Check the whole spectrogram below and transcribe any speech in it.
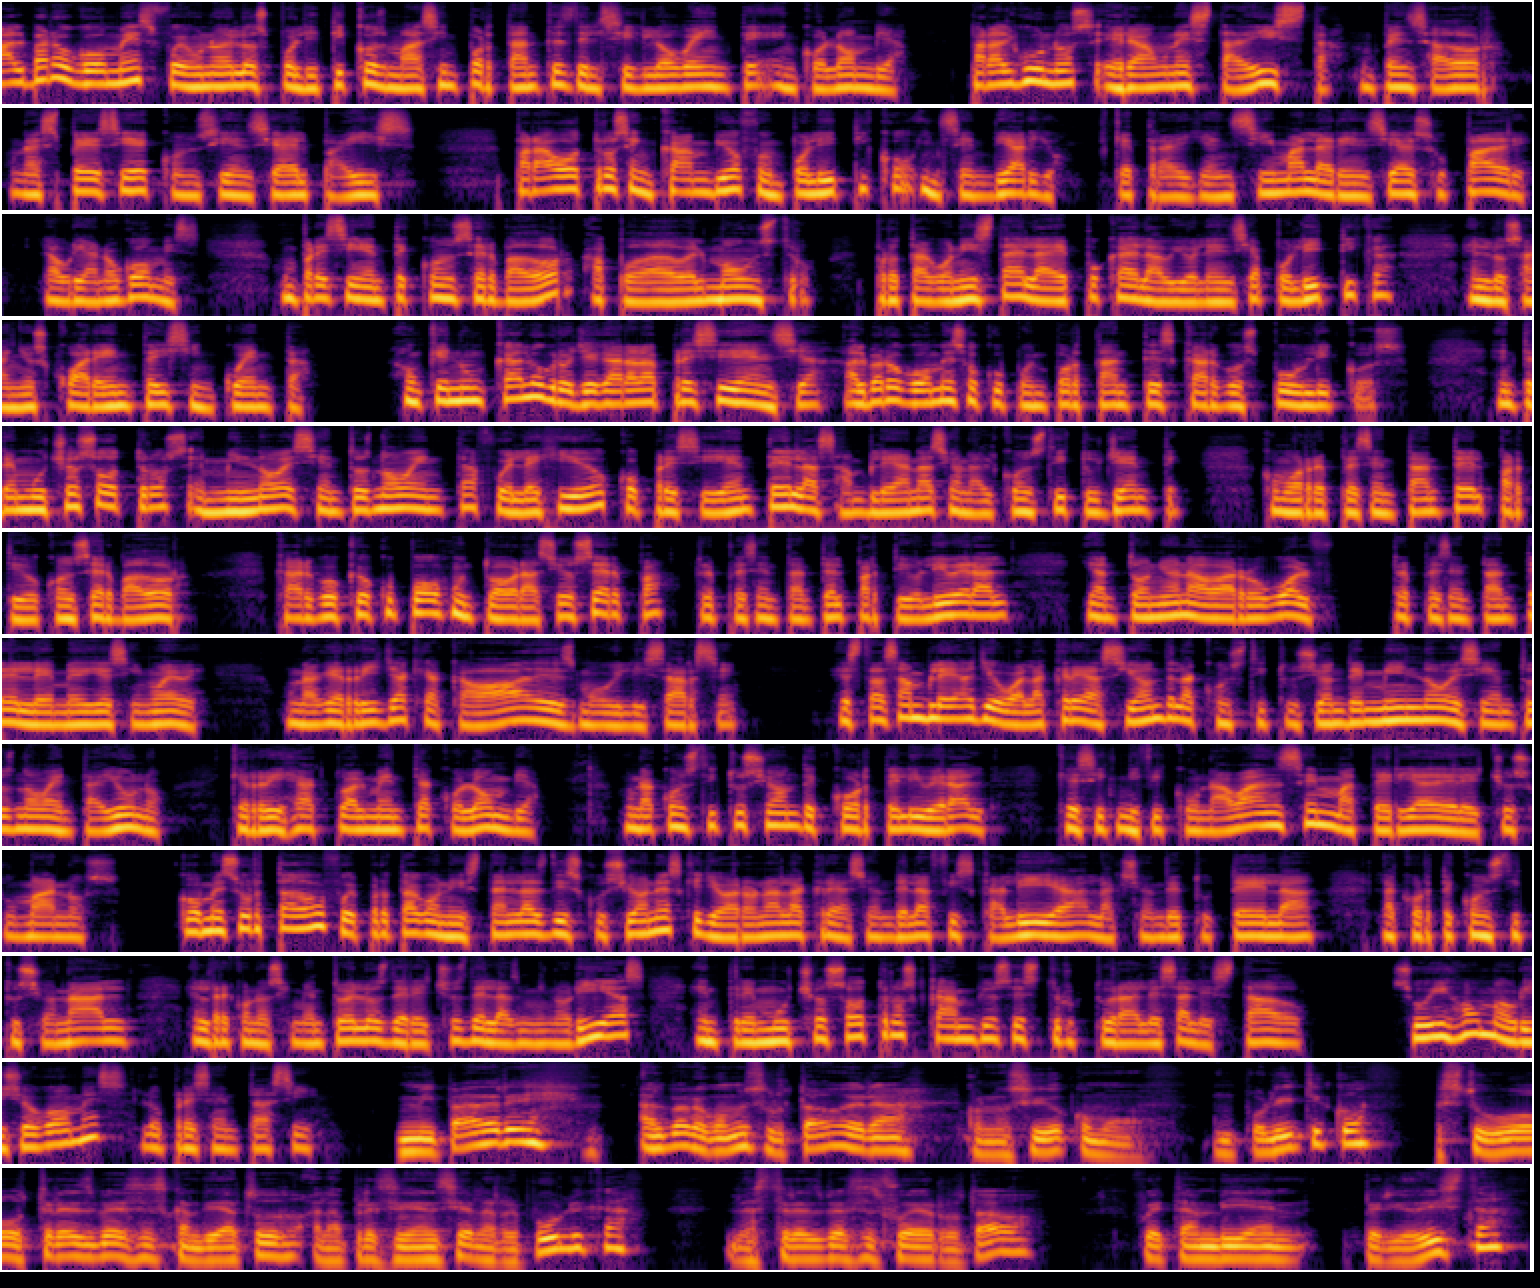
Álvaro Gómez fue uno de los políticos más importantes del siglo XX en Colombia. Para algunos era un estadista, un pensador, una especie de conciencia del país. Para otros, en cambio, fue un político incendiario, que traía encima la herencia de su padre, Laureano Gómez, un presidente conservador apodado el monstruo, protagonista de la época de la violencia política en los años 40 y 50. Aunque nunca logró llegar a la presidencia, Álvaro Gómez ocupó importantes cargos públicos. Entre muchos otros, en 1990 fue elegido copresidente de la Asamblea Nacional Constituyente, como representante del Partido Conservador, cargo que ocupó junto a Horacio Serpa, representante del Partido Liberal, y Antonio Navarro Wolf, representante del M-19, una guerrilla que acababa de desmovilizarse. Esta asamblea llevó a la creación de la Constitución de 1991, que rige actualmente a Colombia, una constitución de corte liberal que significó un avance en materia de derechos humanos. Gómez Hurtado fue protagonista en las discusiones que llevaron a la creación de la Fiscalía, la acción de tutela, la Corte Constitucional, el reconocimiento de los derechos de las minorías, entre muchos otros cambios estructurales al Estado. Su hijo Mauricio Gómez lo presenta así. Mi padre, Álvaro Gómez Hurtado, era conocido como un político. Estuvo tres veces candidato a la presidencia de la República. Las tres veces fue derrotado. Fue también periodista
